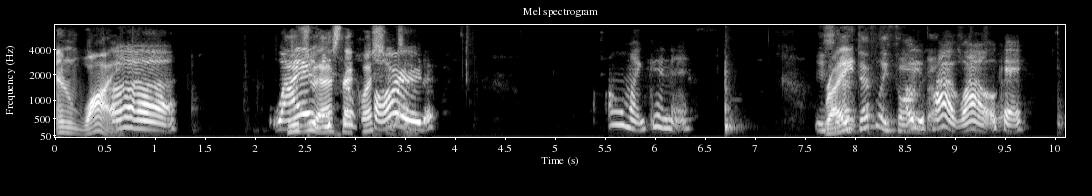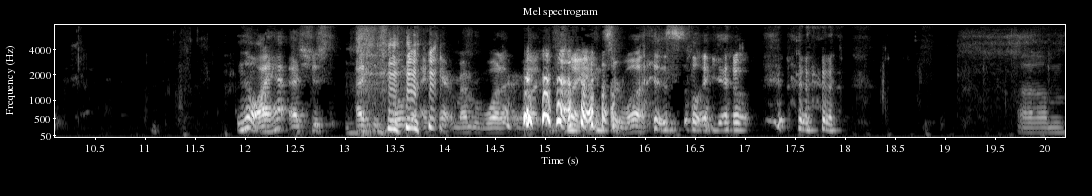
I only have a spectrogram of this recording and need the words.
and why? Uh, why Who'd you ask they that so question to? hard? Oh my goodness. You see, Right? I've definitely thought. Oh, you about have. this Wow. before. Okay. No, I ha- it's just at this moment I can't remember what what my answer was. Like I don't. um.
